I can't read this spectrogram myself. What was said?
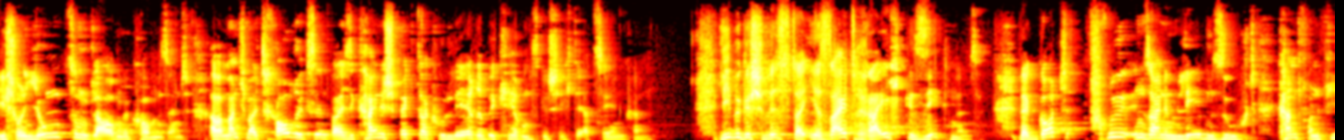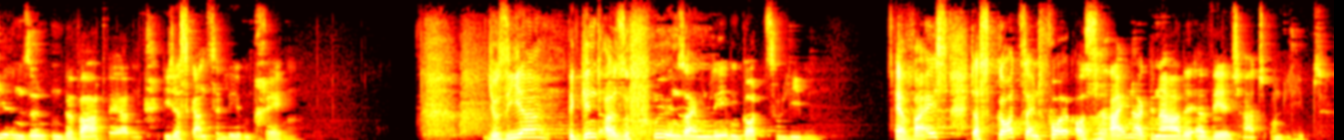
die schon jung zum Glauben gekommen sind, aber manchmal traurig sind, weil sie keine spektakuläre Bekehrungsgeschichte erzählen können. Liebe Geschwister, ihr seid reich gesegnet. Wer Gott früh in seinem Leben sucht, kann von vielen Sünden bewahrt werden, die das ganze Leben prägen. Josia beginnt also früh in seinem Leben Gott zu lieben. Er weiß, dass Gott sein Volk aus reiner Gnade erwählt hat und liebt.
